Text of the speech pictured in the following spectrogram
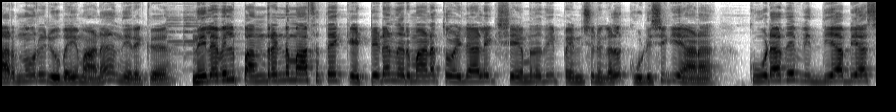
അറുന്നൂറ് രൂപയുമാണ് നിരക്ക്. നിലവിൽ പന്ത്രണ്ട് മാസത്തെ കെട്ടിട നിർമ്മാണ തൊഴിലാളി ക്ഷേമനിധി പെൻഷനുകൾ കുടിശ്ശികയാണ്. കൂടാതെ വിദ്യാഭ്യാസ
